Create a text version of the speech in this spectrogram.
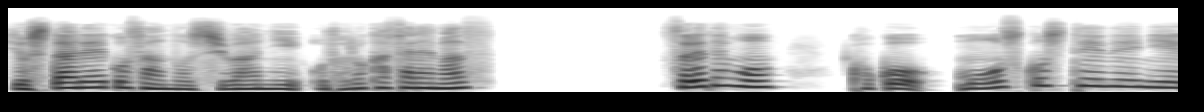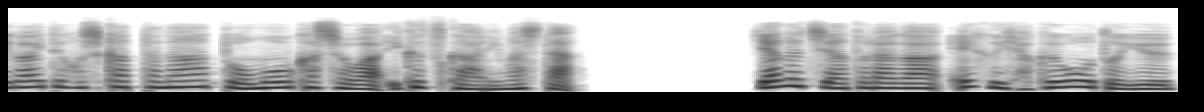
吉田玲子さんの手腕に驚かされます。それでも、ここ、もう少し丁寧に描いてほしかったなぁと思う箇所はいくつかありました。矢口アトラが F100 号という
